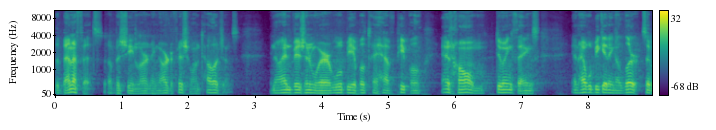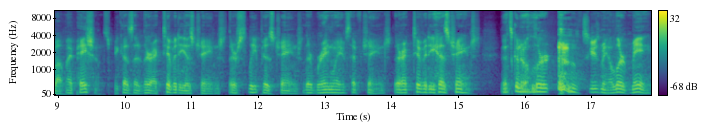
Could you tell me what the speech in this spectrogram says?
the benefits of machine learning, artificial intelligence. You know, I envision where we'll be able to have people at home doing things, and I will be getting alerts about my patients because their activity has changed, their sleep has changed, their brain waves have changed, their activity has changed. And it's going to alert, excuse me, alert me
